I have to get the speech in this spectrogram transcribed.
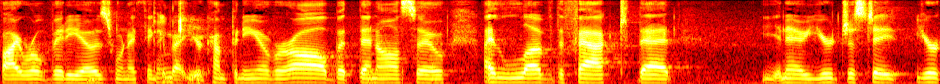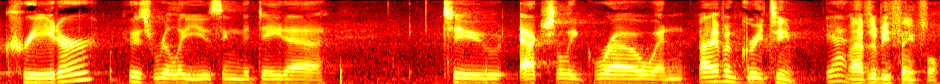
viral videos when I think Thank about your company overall, but then also I love the fact that, you know, you're just a, you're a creator who's really using the data to actually grow and I have a great team. Yeah. I have to be thankful.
